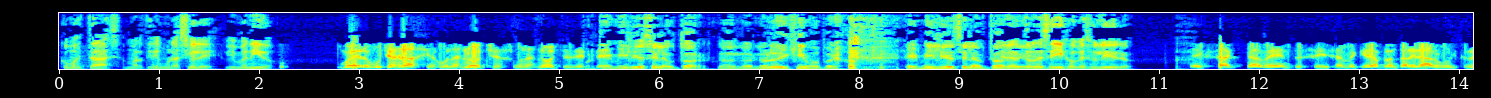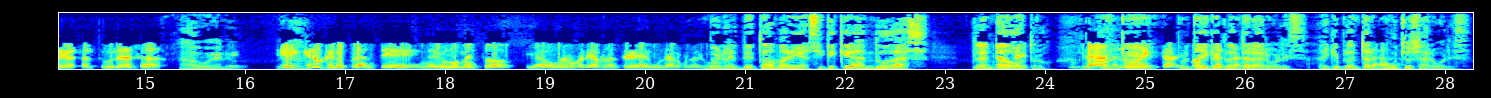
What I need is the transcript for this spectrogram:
¿Cómo estás, Martínez Muraciole? Bienvenido. Bueno, muchas gracias, buenas noches, buenas noches. Este Porque Emilio es el autor, no, no, lo dijimos, pero Emilio es el autor. El autor de ese hijo que es un libro. Exactamente, sí, ya me queda plantar el árbol, creo, a esta altura. Esa, ah, bueno. Eh, eh, creo que lo planté en algún momento, si hago memoria, planté algún árbol. bueno, de todas maneras, si te quedan dudas, planta otro. porque, porque hay que plantar árboles, hay que plantar muchos árboles.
